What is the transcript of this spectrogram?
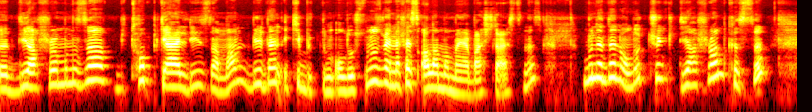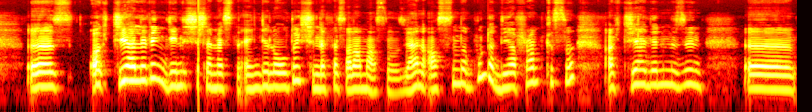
eee, diyaframınıza bir top geldiği zaman birden 2 büklüm olursunuz ve nefes alamamaya başlarsınız. Bu neden olur? Çünkü diyafram kası, s akciğerlerin genişlemesine engel olduğu için nefes alamazsınız. Yani aslında burada diyafram kası akciğerlerimizin, eee,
